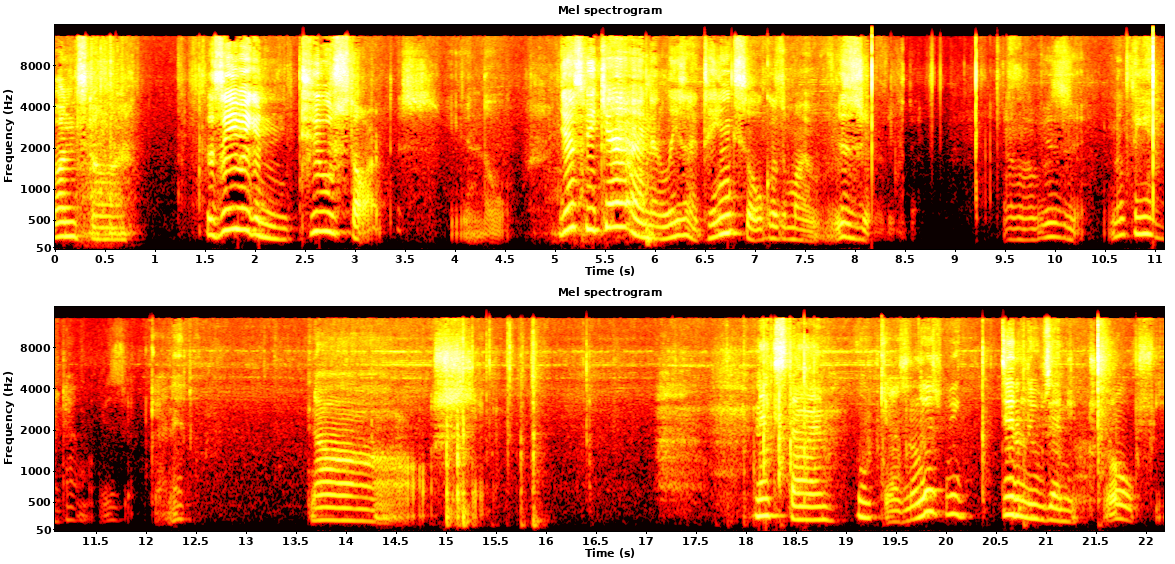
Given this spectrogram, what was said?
One star. Let's see if we can two star this, even though. Yes, we can. At least I think so, because of my. And my visit. Nothing in attack my wizard, can it? No, shit. Next time, who cares? Unless we didn't lose any trophy.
